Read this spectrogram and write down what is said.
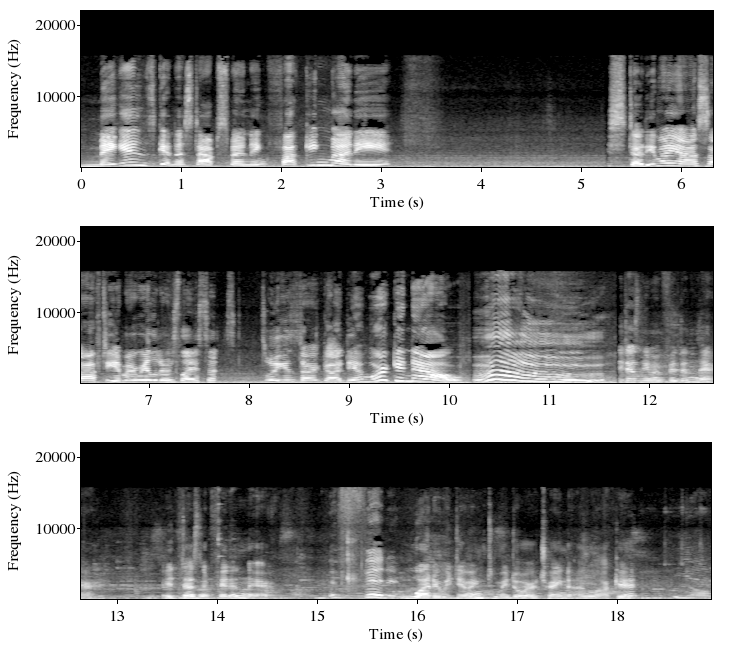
Megan's gonna stop spending fucking money. Study my ass off to get my realtor's license so I can start goddamn working now. Ooh. It doesn't even fit in there. It doesn't fit in there. It's fitting. What are we doing to my door? Trying to unlock it? No.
